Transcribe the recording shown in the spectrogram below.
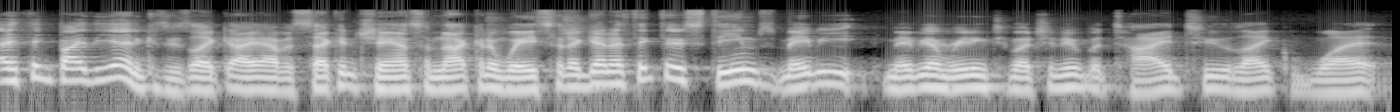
I think by the end, because he's like, I have a second chance. I'm not going to waste it. Again, I think there's themes. Maybe, maybe I'm reading too much into it, but tied to like what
